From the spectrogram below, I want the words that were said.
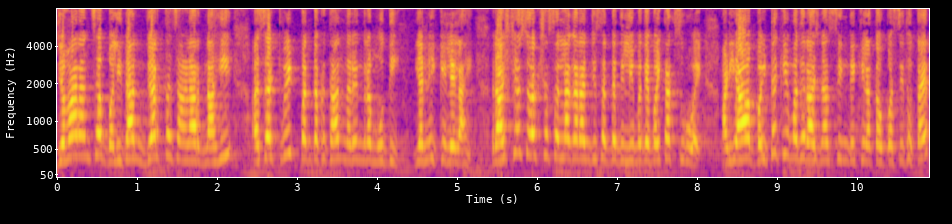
जवानांचं बलिदान व्यर्थ जाणार नाही असं ट्विट पंतप्रधान नरेंद्र मोदी यांनी केलेलं आहे. राष्ट्रीय सुरक्षा सल्लागारांची सध्या दिल्लीमध्ये बैठक सुरू आहे. आणि या बैठकीमध्ये राजनाथ सिंग देखील आता उपस्थित होत आहेत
